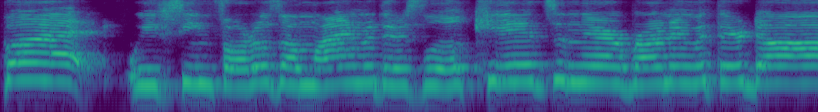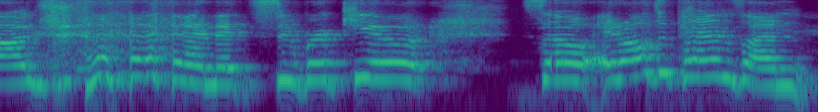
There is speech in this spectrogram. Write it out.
but we've seen photos online where there's little kids and they're running with their dogs, and it's super cute. So it all depends on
